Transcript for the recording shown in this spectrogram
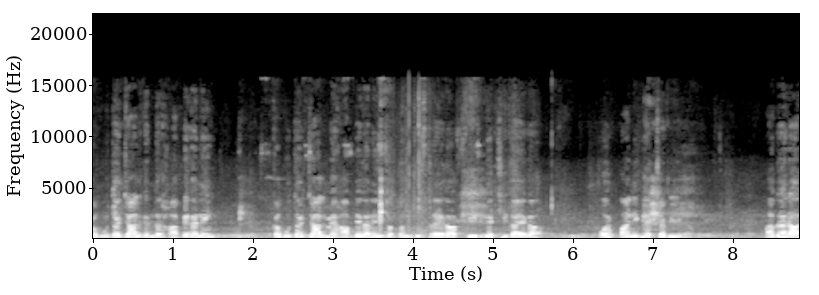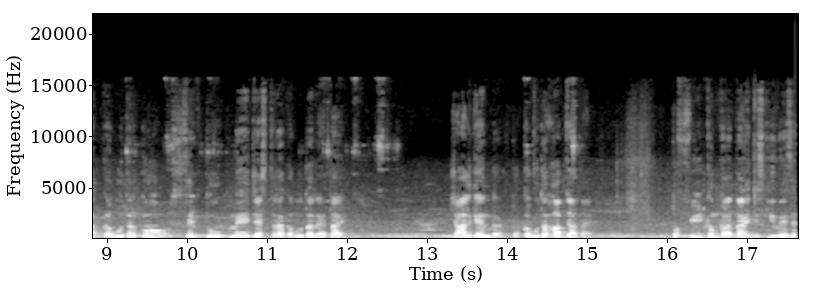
कबूतर जाल के अंदर हाँपेगा नहीं। कबूतर जाल में हाँपेगा नहीं तो तंदुरुस्त रहेगा फ़ीड भी अच्छी खाएगा और पानी भी अच्छा पिएगा। अगर आप कबूतर को सिर्फ़ धूप में जिस तरह कबूतर रहता है, जाल के अंदर तो कबूतर हाँप जाता है। तो फ़ीड कम खाता है, जिसकी वजह से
